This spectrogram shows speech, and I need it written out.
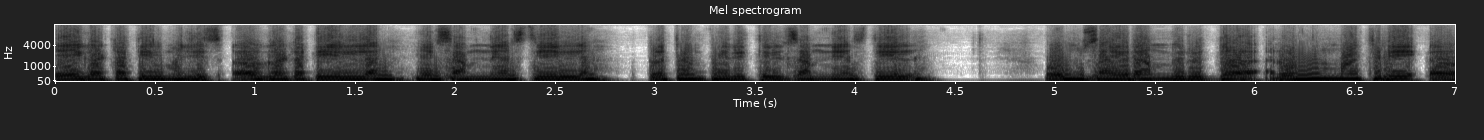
ए गटातील म्हणजेच अ गटातील हे सामने असतील प्रथम फेरीतील सामने असतील. ओम साईराम विरुद्ध रोहन मात्रे अ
